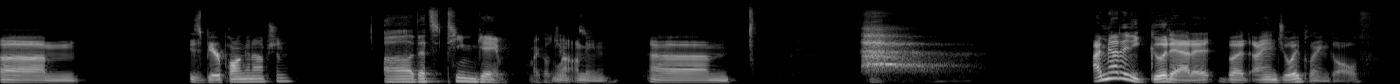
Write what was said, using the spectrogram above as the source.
Um, is beer pong an option? Uh, that's a team game, Michael Jones. Well, I mean, um, I'm not any good at it, but I enjoy playing golf.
